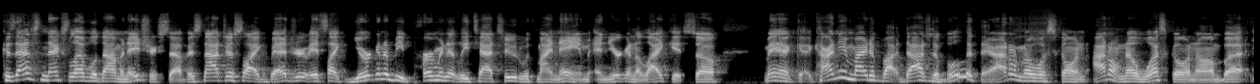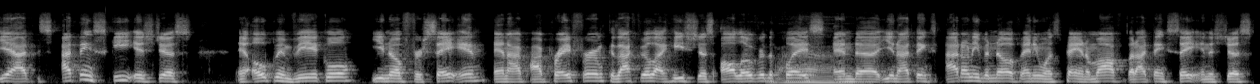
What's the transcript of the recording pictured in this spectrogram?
because that's next level dominatrix stuff. It's not just like bedroom. It's like you're gonna be permanently tattooed with my name, and you're gonna like it. So. Man, Kanye might have dodged a bullet there. I don't know what's going. I don't know what's going on, but yeah, I, I think Skeet is just an open vehicle, you know, for Satan. And I, I pray for him because I feel like he's just all over the place. And, uh, you know, I think, I don't even know if anyone's paying him off, but I think Satan is just,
